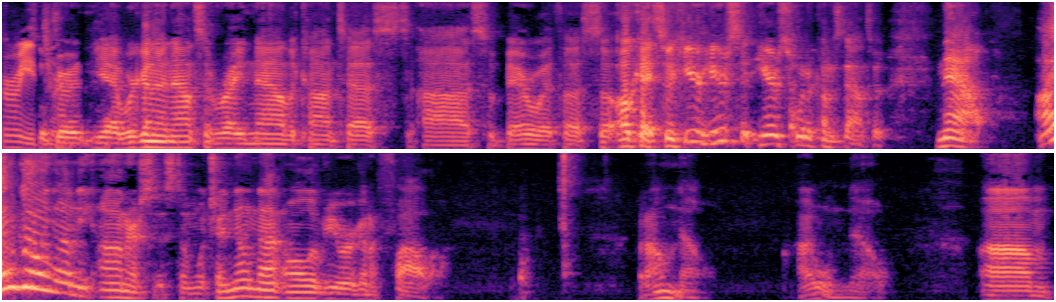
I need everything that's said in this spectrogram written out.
read So Yeah, we're going to announce it right now, the contest. Uh, so bear with us. So okay, so here, here's here's what it comes down to. Now, I'm going on the honor system, which I know not all of you are going to follow, but I'll know. I will know. Um,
